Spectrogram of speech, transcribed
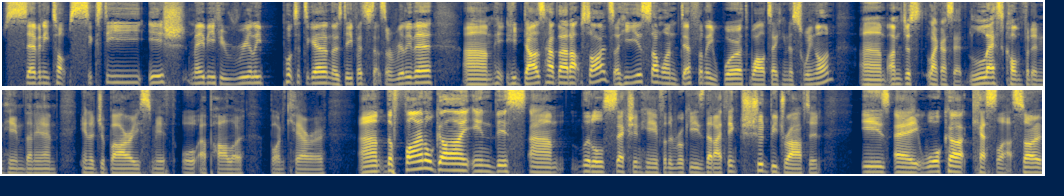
70, top 60 ish. Maybe if he really puts it together and those defense stats are really there. Um, he, he does have that upside, so he is someone definitely worthwhile taking a swing on. Um, I'm just, like I said, less confident in him than I am in a Jabari Smith or a Paolo Banchero. Um, the final guy in this um, little section here for the rookies that I think should be drafted is a Walker Kessler. So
